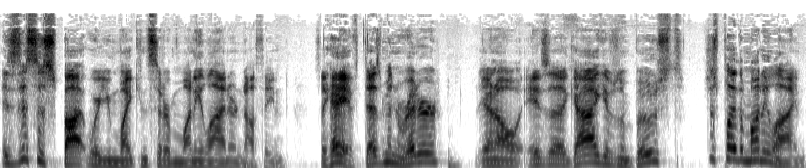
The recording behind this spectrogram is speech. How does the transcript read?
Is this a spot where you might consider money line or nothing? It's like, hey, if Desmond Ridder, you know, is a guy gives him a boost, just play the money line.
